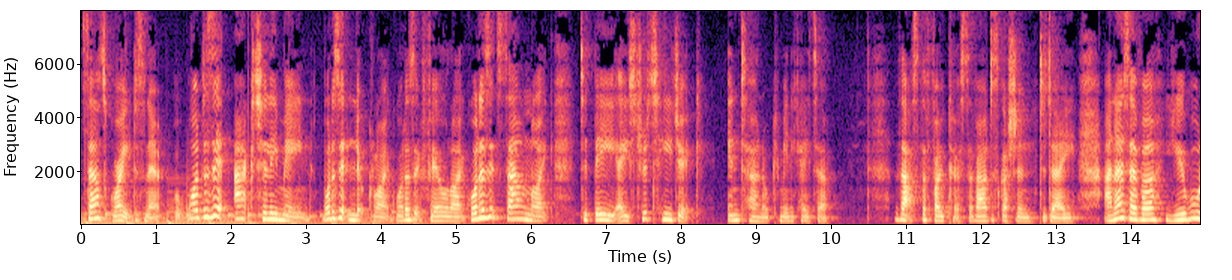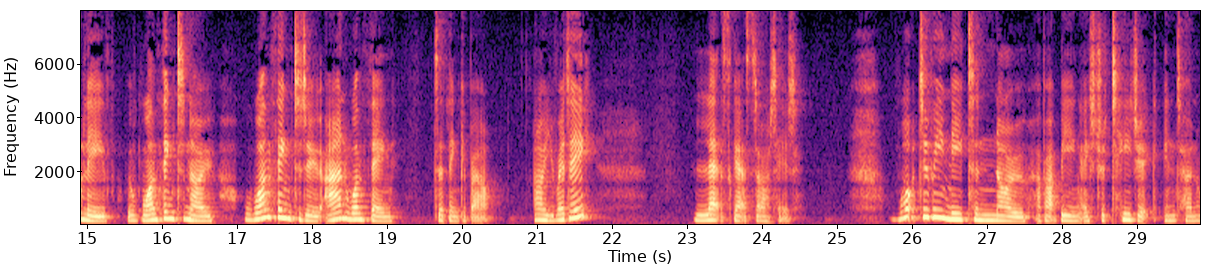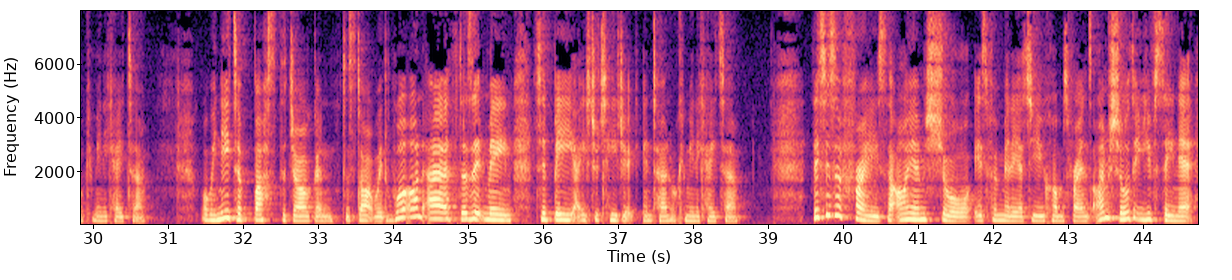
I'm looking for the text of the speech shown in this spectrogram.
Sounds great, doesn't it? But what does it actually mean? What does it look like? What does it feel like? What does it sound like to be a strategic internal communicator? That's the focus of our discussion today. And as ever, you will leave with one thing to know, one thing to do, and one thing to think about. Are you ready? Let's get started. What do we need to know about being a strategic internal communicator? Well, we need to bust the jargon to start with. What on earth does it mean to be a strategic internal communicator? This is a phrase that I am sure is familiar to you, comms friends. I'm sure that you've seen it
